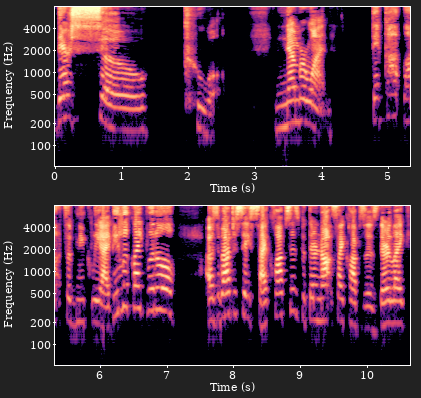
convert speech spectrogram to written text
They're so cool. Number one, they've got lots of nuclei. They look like little, I was about to say cyclopses, but they're not cyclopses. They're like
